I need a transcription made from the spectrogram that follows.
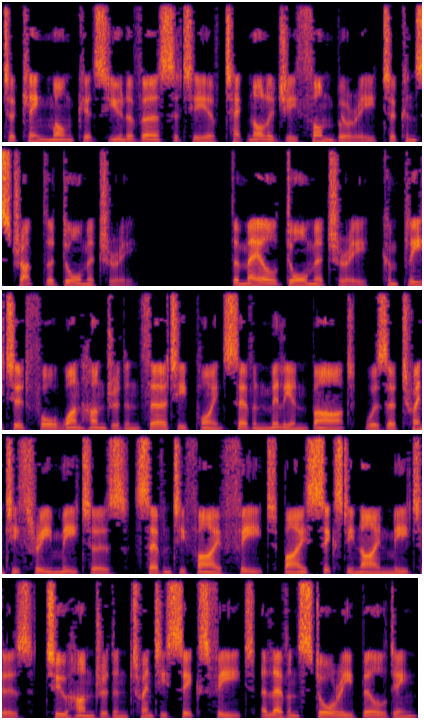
to King Mongkut's University of Technology Thonburi to construct the dormitory. The male dormitory, completed for 130.7 million baht, was a 23 meters (75 feet) by 69 meters (226 feet) 11-story building,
